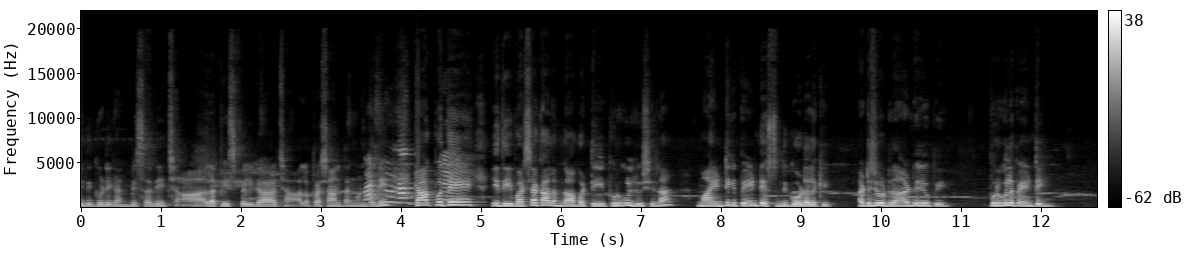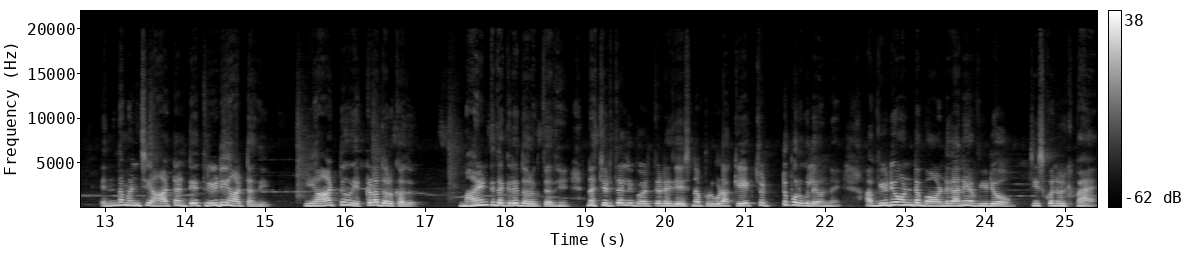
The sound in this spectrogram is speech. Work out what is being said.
ఇది గుడి కనిపిస్తుంది. చాలా పీస్ఫుల్గా చాలా ప్రశాంతంగా ఉంటుంది. కాకపోతే ఇది వర్షాకాలం కాబట్టి పురుగులు చూసిరా మా ఇంటికి పెయింట్ వేస్తుంది గోడలకి. అటు చూడరా అటు చూపి. పురుగుల పెయింటింగ్. ఎంత మంచి ఆర్ట్ అంటే త్రీ ఆర్ట్ అది. ఈ ఆర్ట్ ఎక్కడ దొరకదు. మా ఇంటి దగ్గరే దొరుకుతుంది. నా చిడితల్లి బర్త్డే చేసినప్పుడు కూడా ఆ కేక్ చుట్టూ పురుగులే ఉన్నాయి. ఆ వీడియో ఉంటే బాగుండు కానీ ఆ వీడియో తీసుకొని ఉరికిపోయాయి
